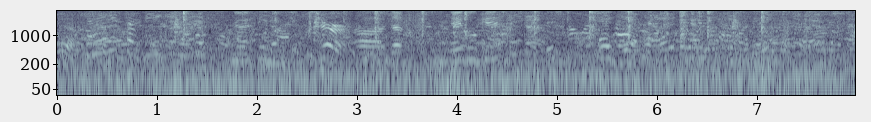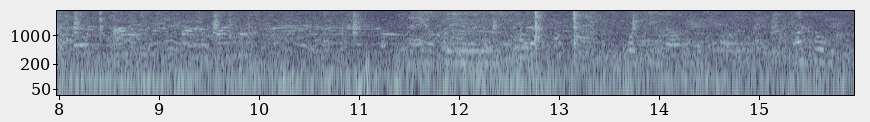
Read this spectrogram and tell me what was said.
yeah. Can I get the? Sure. Uh, the? Egg, yeah. $14.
